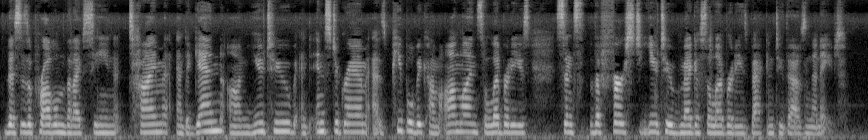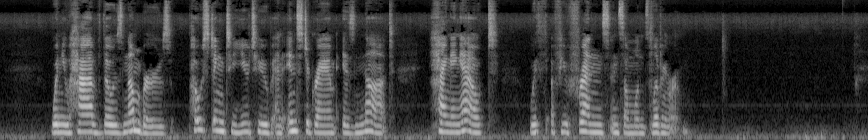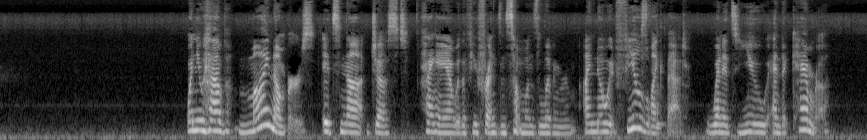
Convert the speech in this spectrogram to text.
This is a problem that I've seen time and again on YouTube and Instagram as people become online celebrities since the first YouTube mega celebrities back in 2008 when you have those numbers, posting to YouTube and Instagram is not hanging out with a few friends in someone's living room. When you have my numbers, it's not just hanging out with a few friends in someone's living room. I know it feels like that when it's you and a camera,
